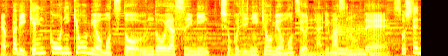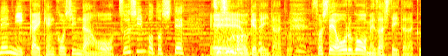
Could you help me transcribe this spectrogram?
やっぱり健康に興味を持つと運動や睡眠食事に興味を持つようになりますので、うん、そして年に1回健康診断を通信簿としてえー、受けていただく。そしてオール5を目指していただく。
